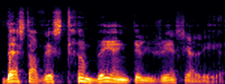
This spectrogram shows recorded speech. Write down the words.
desta vez também a inteligência alheia.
